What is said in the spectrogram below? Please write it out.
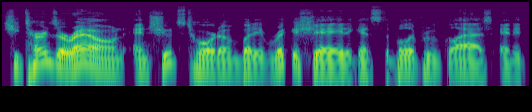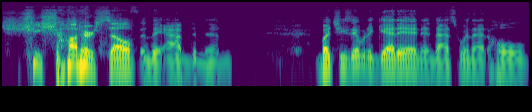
She turns around and shoots toward him, but it ricocheted against the bulletproof glass, and it she shot herself in the abdomen. But she's able to get in, and that's when that whole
